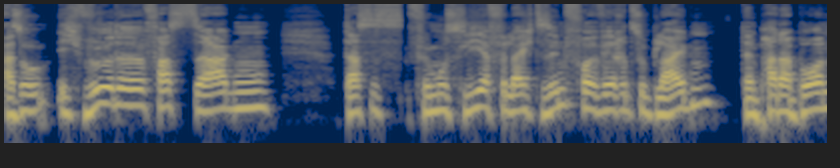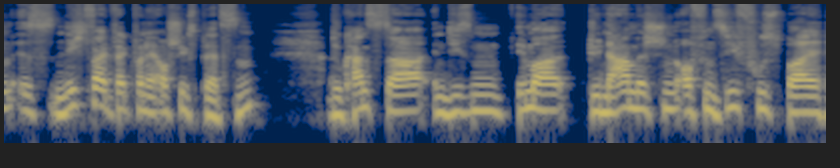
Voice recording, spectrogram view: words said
Also ich würde fast sagen, dass es für Muslia vielleicht sinnvoll wäre zu bleiben, denn Paderborn ist nicht weit weg von den Aufstiegsplätzen. Du kannst da in diesem immer dynamischen Offensivfußball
